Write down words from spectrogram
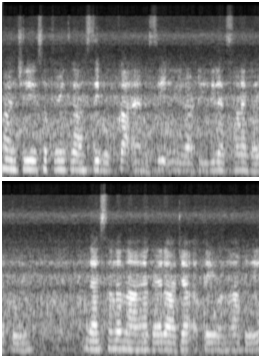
ਹਾਂਜੀ ਸੱਤਵੀਂ ਕਲਾਸ ਦੀ ਬੁੱਕ ਆ ਐਨ ਆਰ ਟੀ ਦੀ ਲੈਸਨ ਹੈਗਾ ਟੂ ਲੈਸਨ ਦਾ ਨਾਮ ਹੈਗਾ ਰਾਜਾ ਅਤੇ ਉਹਨਾਂ ਦੇ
